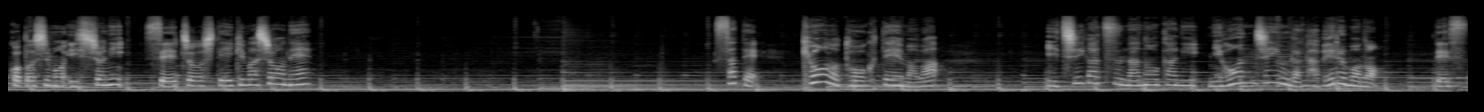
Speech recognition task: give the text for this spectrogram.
今年も一緒に成長していきましょうね。さて今日のトークテーマは1月7日に日本人が食べるものです。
